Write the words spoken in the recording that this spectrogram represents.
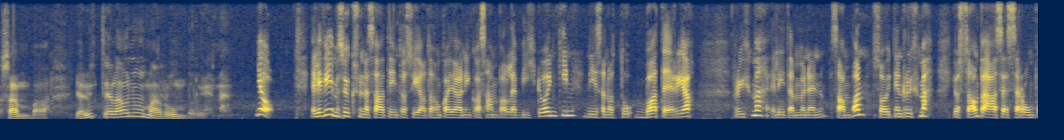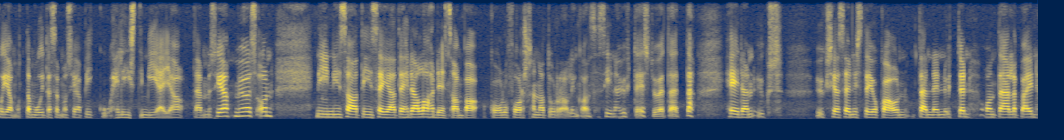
sambaa. Ja nyt teillä on oma rumpuryhmä. Joo, Eli viime syksynä saatiin tosiaan tuohon Kajaanin kasampalle vihdoinkin niin sanottu bateria ryhmä, eli tämmöinen samban soitinryhmä, jossa on pääasiassa rumpuja, mutta muita semmoisia pikkuhelistimiä ja tämmöisiä myös on, niin, niin saatiin se ja tehdään Lahden Sampa koulu Forssa Naturaalin kanssa siinä yhteistyötä, että heidän yksi yksi jäsenistä, joka on tänne nytten on täällä päin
